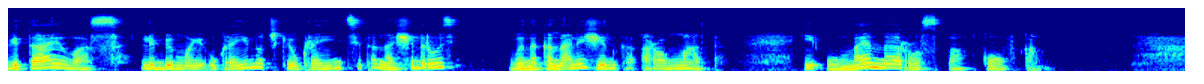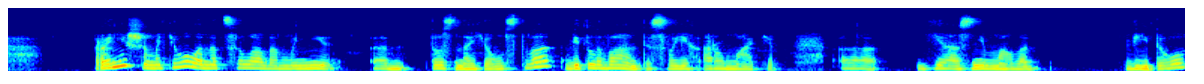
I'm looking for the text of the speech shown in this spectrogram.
Вітаю вас, любі мої україночки, українці та наші друзі. Ви на каналі Жінка Аромат. І у мене розпаковка. Раніше Матіола надсилала мені е, до знайомства від Леванти своїх ароматів. Е, Я знімала відео,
